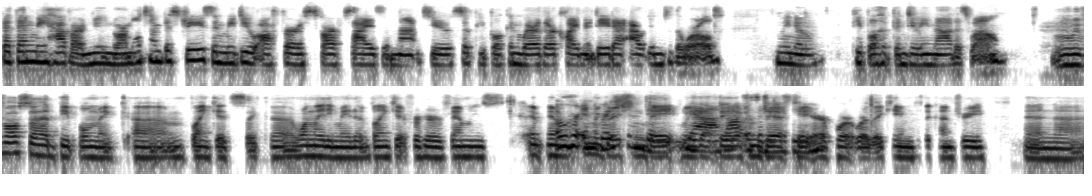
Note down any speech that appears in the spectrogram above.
But then we have our new normal tempestries, and we do offer a scarf size in that too, so people can wear their climate data out into the world. We know people have been doing that as well. We've also had people make um, blankets. Like uh, one lady made a blanket for her family's im- Oh, her immigration date. We Yeah, got data that was from JFK amazing. Airport where they came to the country, and uh,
